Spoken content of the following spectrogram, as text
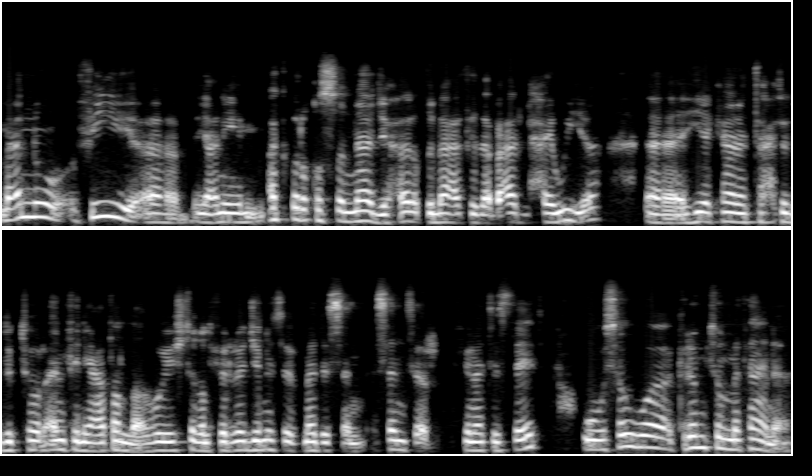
مع إنه في آه، يعني أكبر قصة ناجحة لطباعة الأبعاد الحيوية آه، هي كانت تحت الدكتور أنثوني أتالا هو يشتغل في ال regenerative medicine center في United States وسوى كريمتوم مثانه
